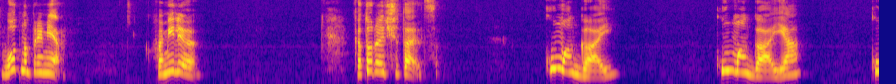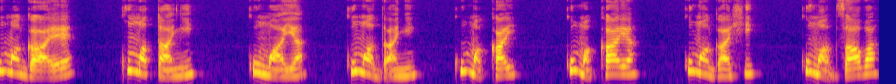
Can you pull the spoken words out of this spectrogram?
Вот, например, фамилия, которая читается Кумагай, Кумагая, Кумагае, Куматани, Кумая, Кумадани, Кумакай, Кумакая, Кумагахи, Кумадзава,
